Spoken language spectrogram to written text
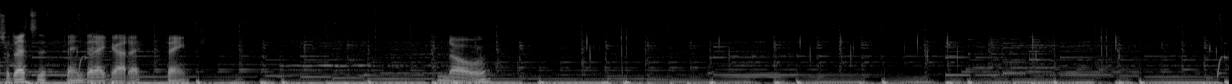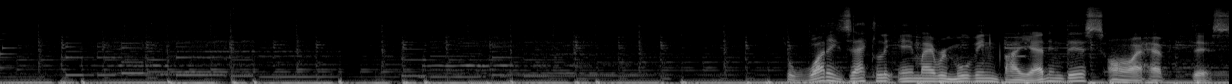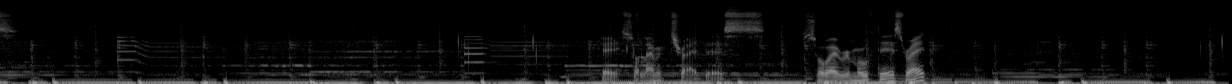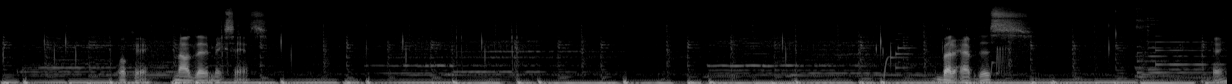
So that's the thing that I got, I think. No. So what exactly am I removing by adding this? Oh, I have this. Me try this. So I remove this, right? Okay, now that it makes sense. Better have this. Okay.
